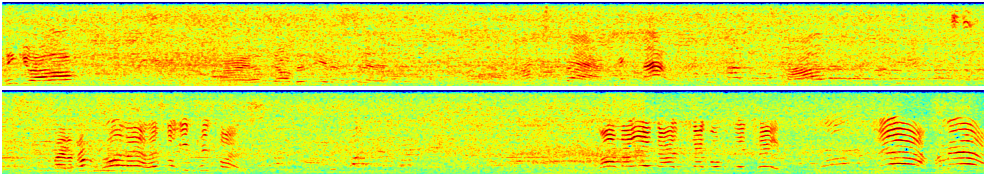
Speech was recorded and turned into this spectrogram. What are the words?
Thank you, Ella. All right, let's see how busy it is today. Not too bad. Loud. Right, come on, let's go eat cake first. No, not yet, guys. We gotta go get cake. Yeah, come here.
